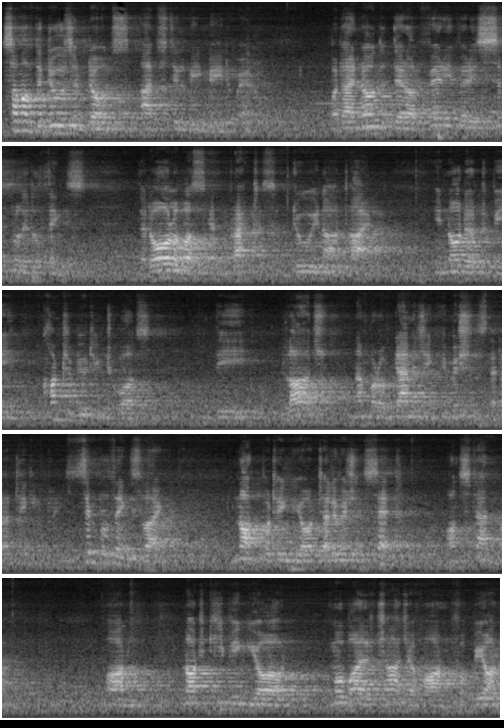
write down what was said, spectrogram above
Some of the do's and don'ts I'm still being made aware of, but I know that there are very, very simple little things that all of us can practice and do in our time in order to be contributing towards the large number of damaging emissions that are taking place. Simple things like not putting your television set on standby, on not keeping your mobile charger on for beyond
